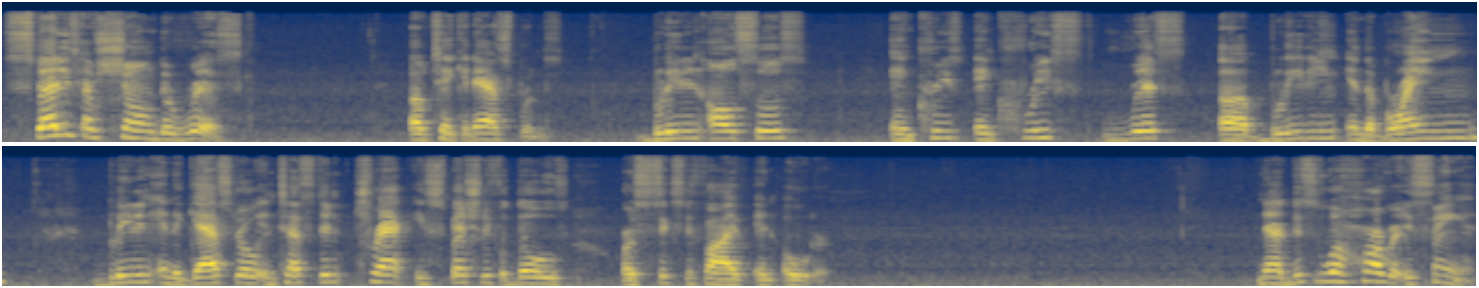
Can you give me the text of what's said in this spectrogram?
studies have shown the risk of taking aspirins. Bleeding ulcers, increased increased risk of bleeding in the brain, bleeding in the gastrointestinal tract, especially for those who are 65 and older. Now, this is what Harvard is saying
